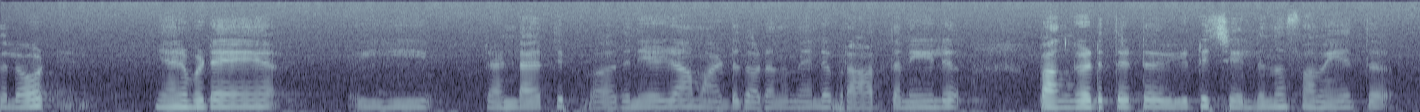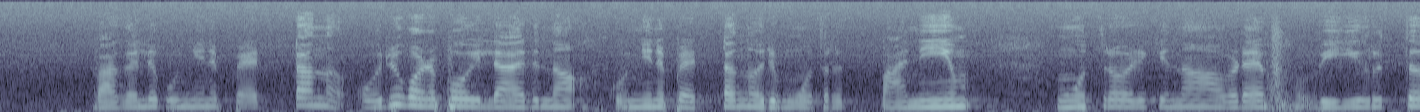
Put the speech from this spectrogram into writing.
പ്രൈസ് ഞാനിവിടെ ഈ രണ്ടായിരത്തി പതിനേഴാം ആണ്ട് തുടങ്ങുന്നതിന്റെ പ്രാർത്ഥനയിൽ പങ്കെടുത്തിട്ട് വീട്ടിൽ ചെല്ലുന്ന സമയത്ത് പകൽ കുഞ്ഞിന് പെട്ടെന്ന് ഒരു കുഴപ്പവും ഇല്ലായിരുന്ന കുഞ്ഞിന് പെട്ടെന്ന് ഒരു മൂത്ര പനിയും മൂത്രം ഒഴിക്കുന്ന അവിടെ വീർത്ത്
